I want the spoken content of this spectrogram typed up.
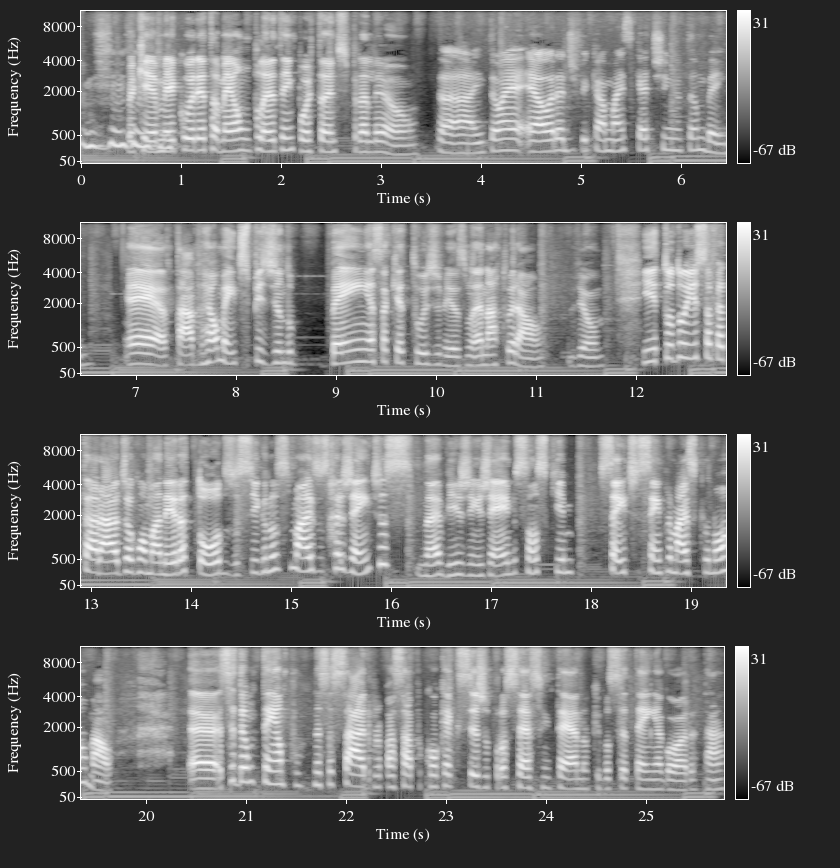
Porque Mercúrio também é um planeta importante para Leão. Tá, então é, é a hora de ficar mais quietinho também. É, tá realmente pedindo bem essa quietude mesmo, é natural, viu? E tudo isso afetará de alguma maneira todos os signos, mas os regentes, né, Virgem e Gêmeos, são os que sentem sempre mais que o normal é, se dê um tempo necessário para passar por qualquer que seja o processo interno que você tem agora, tá?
